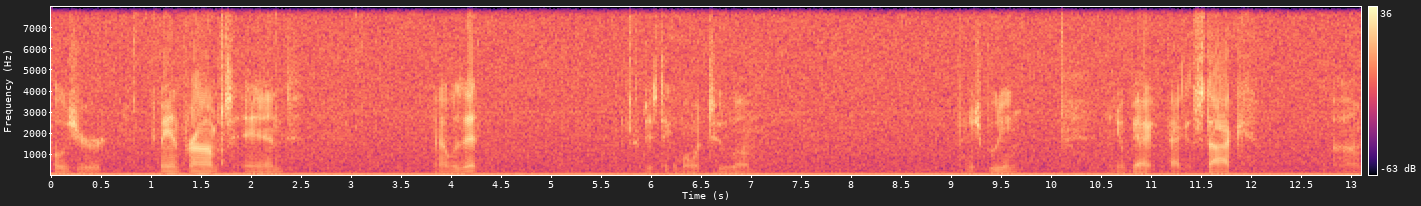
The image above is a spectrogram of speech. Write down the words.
Close your command prompt and that was it. Just take a moment to um, finish booting and you'll be back, back at stock um,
